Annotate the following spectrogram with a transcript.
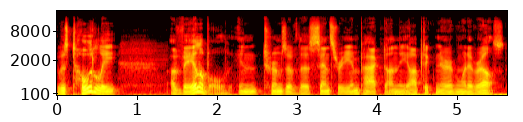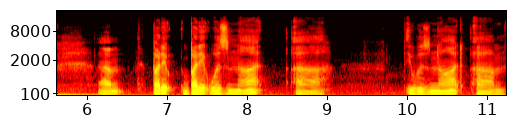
it was totally available in terms of the sensory impact on the optic nerve and whatever else. Um, but it but it was not uh, it was not um,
